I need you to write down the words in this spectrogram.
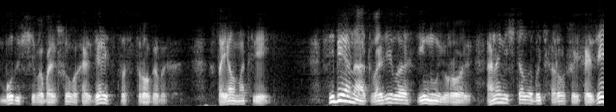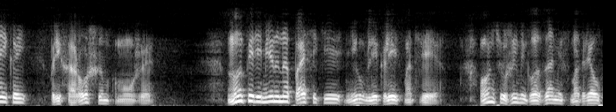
будущего большого хозяйства Строговых стоял Матвей. Себе она отводила иную роль. Она мечтала быть хорошей хозяйкой при хорошем муже. Но перемены на пасеке не увлеклись Матвея. Он чужими глазами смотрел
